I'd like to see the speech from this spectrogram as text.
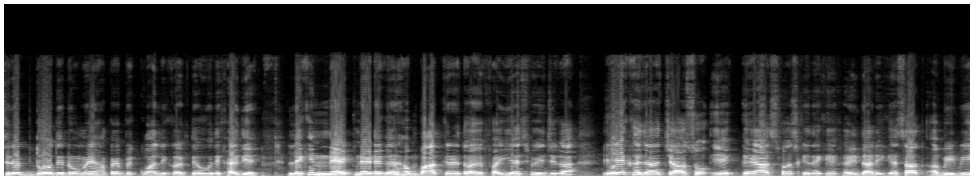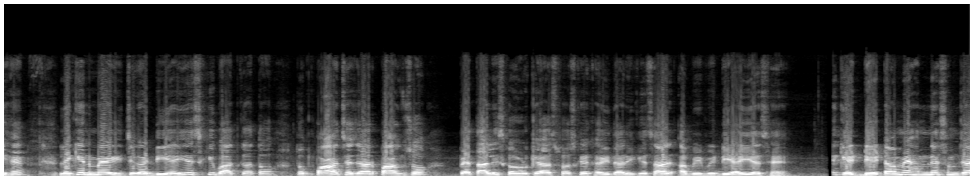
सिर्फ़ दो दिनों में यहाँ पे बिकवाली करते हुए दिखाई दिए। लेकिन नेट नेट अगर हम बात करें तो एफआईएस भी जगह एक हज़ार चार सौ एक के आसपास के देखिए खरीदारी के साथ अभी भी है। लेकिन मैं इस जगह डीआईएस की बात करता हूँ तो पाँच हज़ार पाँच सौ पैंतालीस करोड़ के आसपास के खरीदारी के साथ अभी भी डी आई एस है। देखिए डेटा में हमने समझा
